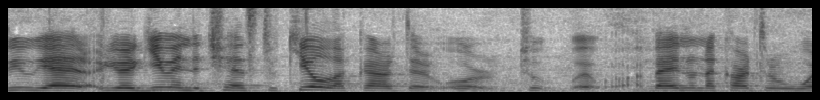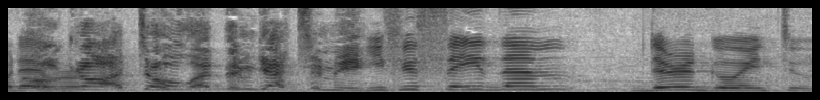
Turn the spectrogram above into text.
you get, you're given the chance to kill a character or to uh, abandon a character or Oh whatever. god, don't let them get to me! If you save them, they're going to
